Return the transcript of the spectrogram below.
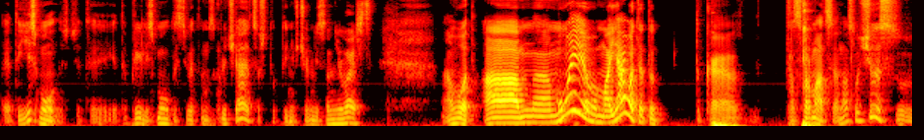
Это и есть молодость. Это, это прелесть молодости в этом заключается, что ты ни в чем не сомневаешься. Вот. А мой, моя вот эта такая трансформация, она случилась э,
